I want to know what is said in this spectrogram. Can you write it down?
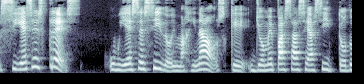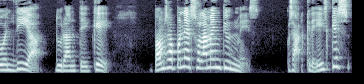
si ese estrés hubiese sido, imaginaos, que yo me pasase así todo el día durante qué, vamos a poner solamente un mes. O sea, ¿creéis que es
